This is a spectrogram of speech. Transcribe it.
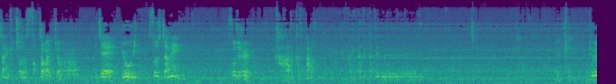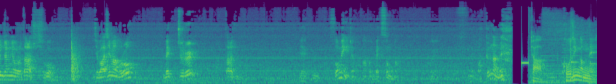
잔에 겹쳐서 썩 들어가 있죠. 이제 요윗 소주 잔에 소주를 가득 가득 따라줍니다. 가득 가득 가득. 이렇게 표면 장력으로 따라주시고 이제 마지막으로 맥주를 따라줍니다. 예, 그 소맥이죠? 아, 그 맥소인가? 네, 와 끝났네. 자, 고진감래.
